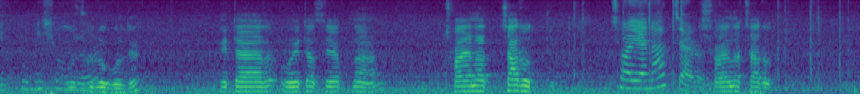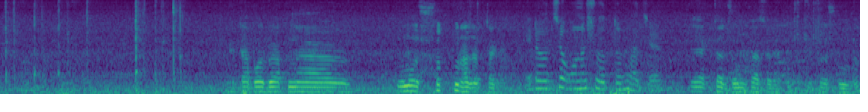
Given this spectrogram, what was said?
যে খুবই সুন্দর। গোল্ডের এটার ওয়েট আছে আপনার ছয় আনা চারত্তি ছয় আনা চার ছয় আনা চারত্তি এটা পড়বে আপনার উনসত্তর হাজার টাকা। এটা হচ্ছে উনসত্তর হাজার। একটা ঝুমকা আছে দেখুন এটাও সুন্দর।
